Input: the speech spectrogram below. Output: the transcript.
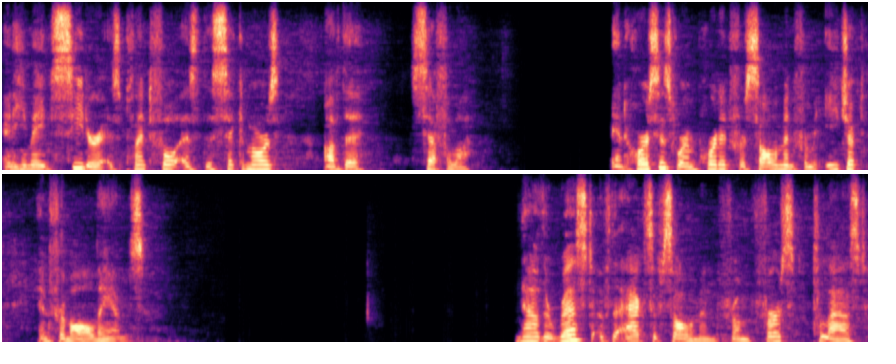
and he made cedar as plentiful as the sycamores of the Shephelah. And horses were imported for Solomon from Egypt and from all lands. Now the rest of the acts of Solomon, from first to last,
